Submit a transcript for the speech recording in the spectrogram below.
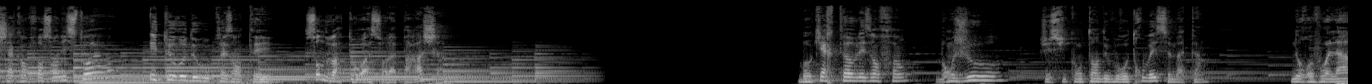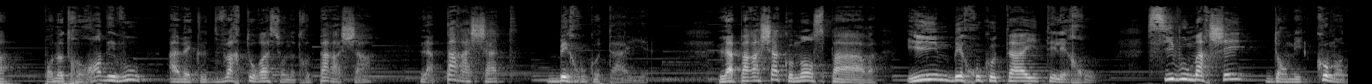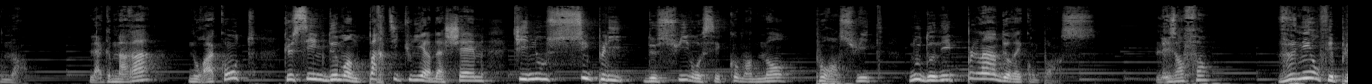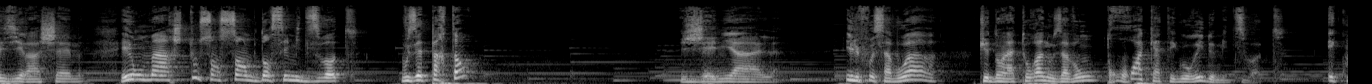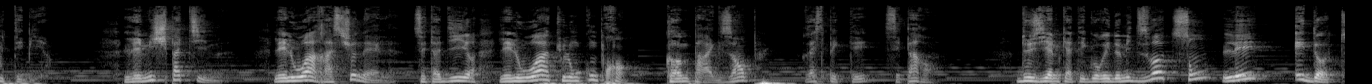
chaque enfant son histoire est heureux de vous présenter son devoir Torah sur la paracha. Bokertov les enfants, bonjour, je suis content de vous retrouver ce matin. Nous revoilà pour notre rendez-vous avec le Dvar Torah sur notre paracha, la parachat Bechukotai. La paracha commence par Im Bechukotai Telechu, si vous marchez dans mes commandements. La Gemara nous raconte que c'est une demande particulière d'Hachem qui nous supplie de suivre ses commandements pour ensuite nous donner plein de récompenses. Les enfants, venez, on fait plaisir à Hachem et on marche tous ensemble dans ces mitzvot. Vous êtes partants? Génial Il faut savoir que dans la Torah nous avons trois catégories de mitzvot. Écoutez bien. Les mishpatim, les lois rationnelles, c'est-à-dire les lois que l'on comprend, comme par exemple respecter ses parents. Deuxième catégorie de mitzvot sont les edot,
